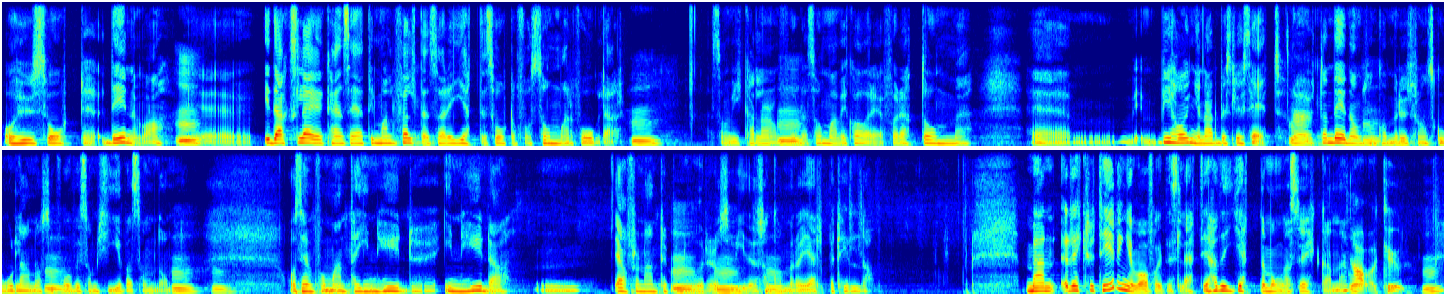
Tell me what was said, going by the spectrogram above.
Och hur svårt det nu var. Eh, I dagsläget kan jag säga att i Malmfälten så är det jättesvårt att få sommarfåglar. Som vi kallar dem för, sommarvikarier. För att de... Eh, vi- har ingen arbetslöshet. Nej. Utan det är de som kommer ut från skolan och så får vi som kiva som dem. Och sen får man ta inhyrd, inhyrda mm, ja, från entreprenörer och så vidare som kommer och hjälper till. Då. Men rekryteringen var faktiskt lätt. Jag hade jättemånga sökande. Ja, vad kul. Mm.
